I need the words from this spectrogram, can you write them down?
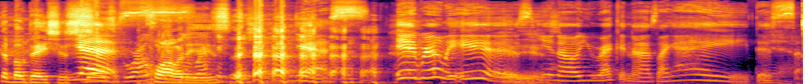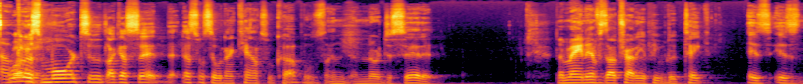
the bodacious Yes. Growth the qualities. recognition. yes. It really is. It is. You know, you recognize like, hey, this. Yeah. Okay. Well, there's more to, like I said, that's what I said when I counsel couples, and, and Nor just said it. The main emphasis I try to get people to take is is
